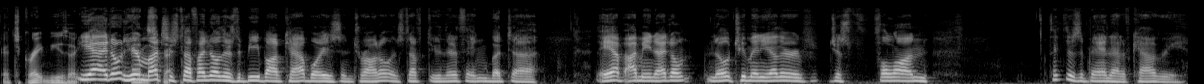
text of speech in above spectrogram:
it's great music. Yeah, I don't hear much of stuff. I know there's the Bebop Cowboys in Toronto and stuff doing their thing, but uh, yeah, I mean, I don't know too many other just full on. I think there's a band out of Calgary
